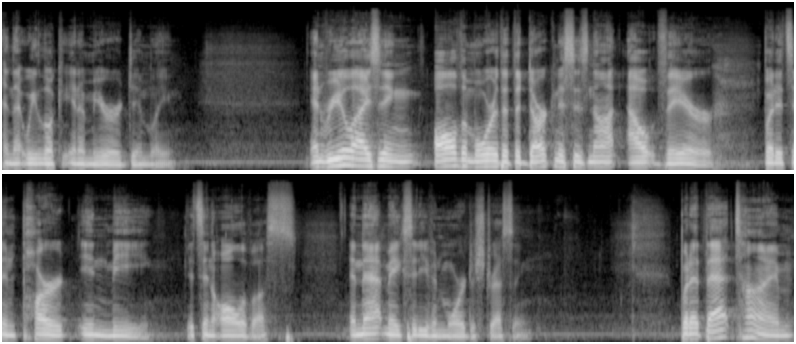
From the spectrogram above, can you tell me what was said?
and that we look in a mirror dimly. And realizing all the more that the darkness is not out there, but it's in part in me, it's in all of us. And that makes it even more distressing. But at that time,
